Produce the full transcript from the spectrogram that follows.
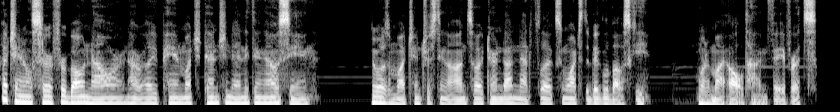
I channel surfed for about an hour, not really paying much attention to anything I was seeing. There wasn't much interesting on, so I turned on Netflix and watched The Big Lebowski, one of my all-time favorites.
